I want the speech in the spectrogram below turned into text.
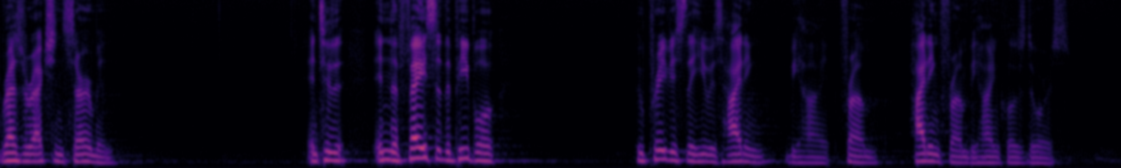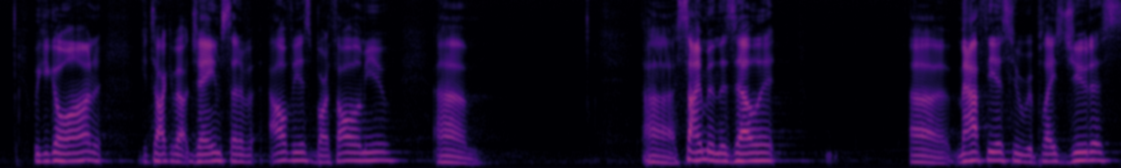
resurrection sermon. And to in the face of the people who previously he was hiding behind from, hiding from behind closed doors. We could go on. We could talk about James, son of Alphaeus, Bartholomew, um, uh, Simon the Zealot, uh, Matthias, who replaced Judas,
